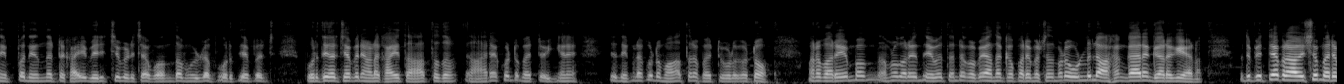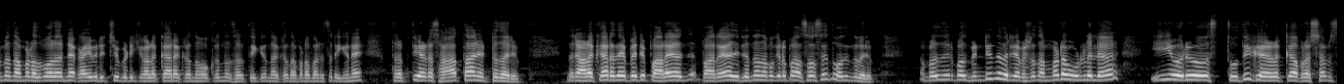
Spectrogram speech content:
നിപ്പ് നിന്നിട്ട് കൈ വിരിച്ച് പിടിച്ച കൊന്ത മുഴുവൻ പൂർത്തീകരിച്ച് പൂർത്തീകരിച്ചപ്പോഴാണ് കൈ താത്തത്? ആരെക്കൊണ്ട് കൊണ്ട് പറ്റും ഇങ്ങനെ? ഇത് നിങ്ങളെക്കൊണ്ട് മാത്രമേ പറ്റുള്ളൂ കേട്ടോ. അങ്ങനെ പറയുമ്പം നമ്മൾ പറയും ദൈവത്തിന്റെ കൃപയാന്നൊക്കെ പറയും. പക്ഷേ നമ്മുടെ ഉള്ളിൽ അഹങ്കാരം കയറുകയാണ്. എന്നിട്ട് പിറ്റേ പ്രാവശ്യം വരുമ്പോൾ നമ്മൾ അതുപോലെ തന്നെ കൈ വിരിച്ച് പിടിക്കുക ആൾക്കാരൊക്കെ നോക്കുന്ന ശ്രദ്ധിക്കുന്നതൊക്കെ നമ്മുടെ മനസ്സിൽ ഇങ്ങനെ തൃപ്തിയുടെ സാത്താൻ ഇട്ട് തരും. എന്നിട്ട് ആൾക്കാരതേപ്പറ്റി പറയാ പറയാതിരുന്നാൽ നമുക്കൊരു അസ്വസ്ഥത തോന്നുന്നു വരും. നമ്മൾ ചിലപ്പോൾ മിണ്ടിന്ന് വരില്ല. പക്ഷെ നമ്മുടെ ഉള്ളിൽ ഈ ഒരു സ്തുതി കേൾക്കുക പ്രശംസ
